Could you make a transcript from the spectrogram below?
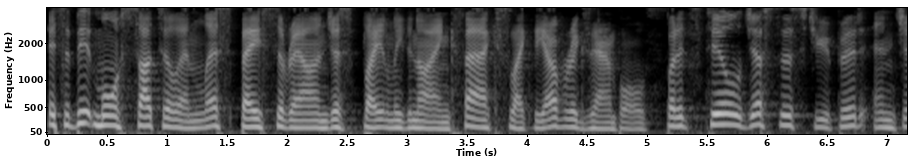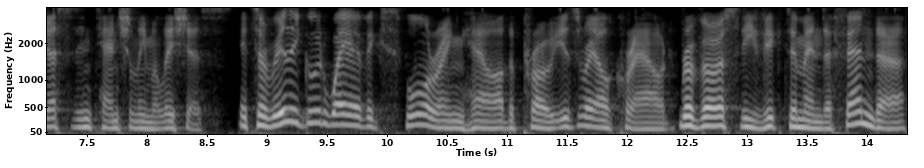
It's a bit more subtle and less based around just blatantly denying facts like the other examples, but it's still just as stupid and just as intentionally malicious. It's a really good way of exploring how the pro-Israel crowd reverse the victim and offender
